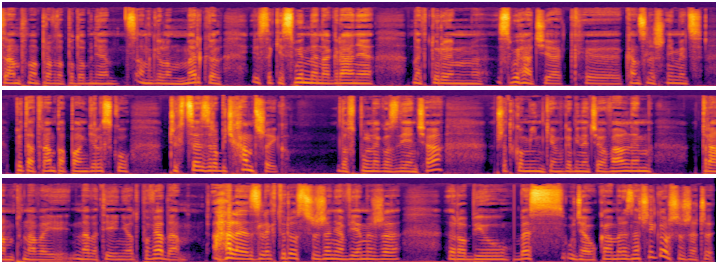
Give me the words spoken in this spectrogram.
Trump ma prawdopodobnie z Angelą Merkel. Jest takie słynne nagranie, na którym słychać, jak e, kanclerz Niemiec pyta Trumpa po angielsku, czy chce zrobić handshake do wspólnego zdjęcia przed kominkiem w gabinecie owalnym. Trump nawet, nawet jej nie odpowiada. Ale z lektury ostrzeżenia wiemy, że robił bez udziału kamery znacznie gorsze rzeczy.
